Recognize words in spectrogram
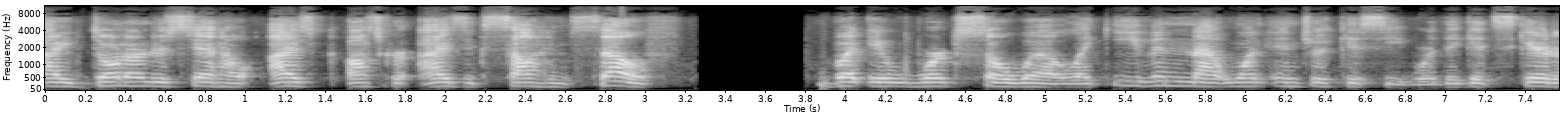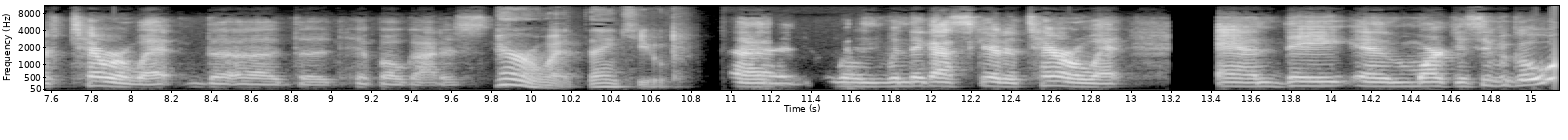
I don't understand how Oscar Isaac saw himself, but it works so well. Like even that one intricacy where they get scared of Terawet, the uh, the hippo goddess, Taweret, thank you. Uh, when when they got scared of Terawet, and they and Marcus even go,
